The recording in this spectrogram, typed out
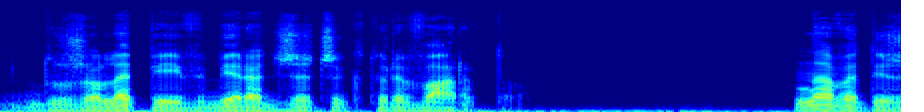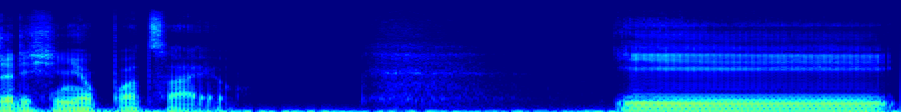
dużo lepiej wybierać rzeczy, które warto. Nawet jeżeli się nie opłacają. I,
